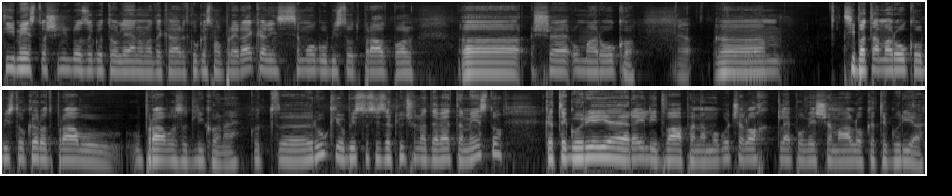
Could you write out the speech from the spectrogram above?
ti mesto še ni bilo zagotovljeno na Dakar, kot smo prej rekli, in si se mogel v bistvu odpraviti pol, uh, še v Maroko. Ja. Um, si pa ta Maroko v bistvu kar odpravil, odpravil z odliko. Ne? Kot uh, Ruki v bistvu si zaključil na devetem mestu, kategorije Rally 2, pa nam mogoče lahko kle poveš še malo o kategorijah.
